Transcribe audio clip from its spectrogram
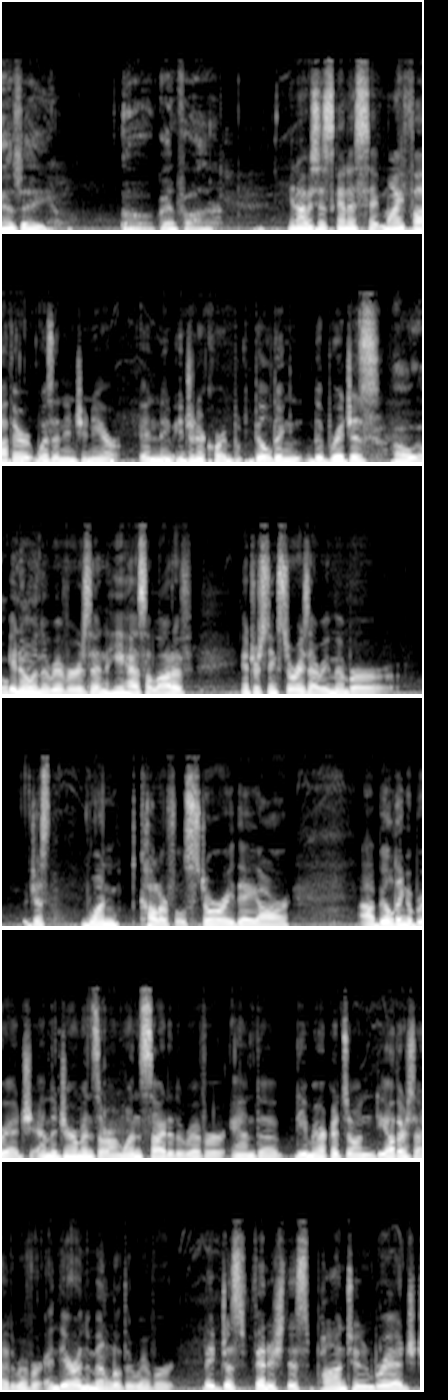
as a uh, grandfather. You know, I was just going to say, my father was an engineer in the engineer corps, b- building the bridges. Oh, okay. You know, in the rivers, and he has a lot of interesting stories. I remember just one colorful story. They are uh, building a bridge, and the Germans are on one side of the river, and the the Americans on the other side of the river, and they're in the middle of the river. They just finished this pontoon bridge,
